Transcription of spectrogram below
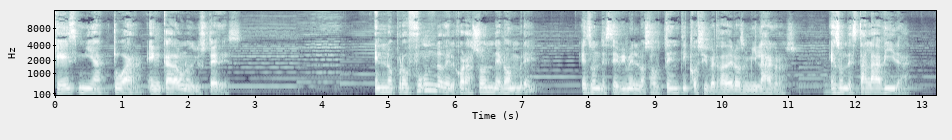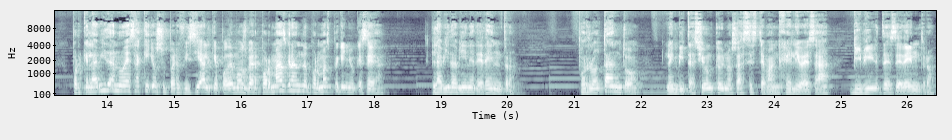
que es mi actuar en cada uno de ustedes. En lo profundo del corazón del hombre es donde se viven los auténticos y verdaderos milagros, es donde está la vida, porque la vida no es aquello superficial que podemos ver por más grande o por más pequeño que sea. La vida viene de dentro. Por lo tanto, la invitación que hoy nos hace este Evangelio es a vivir desde dentro,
